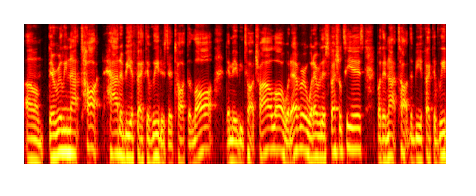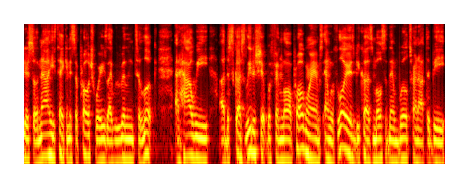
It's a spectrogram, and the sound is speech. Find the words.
um, they're really not taught how to be effective leaders. They're taught the law, they may be taught trial law, whatever, whatever their specialty is, but they're not taught to be effective leaders. So now he's taking this approach where he's like, we really need to look at how we uh, discuss leadership within law programs and with lawyers because most of them will turn out to be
